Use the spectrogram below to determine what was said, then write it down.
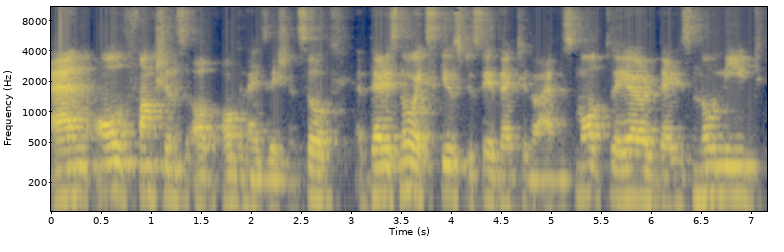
and all functions of organizations. So there is no excuse to say that you know I'm a small player. There is no need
